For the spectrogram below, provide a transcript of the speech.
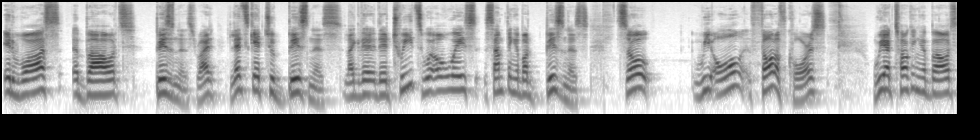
it was about business right let's get to business like their, their tweets were always something about business so we all thought of course we are talking about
